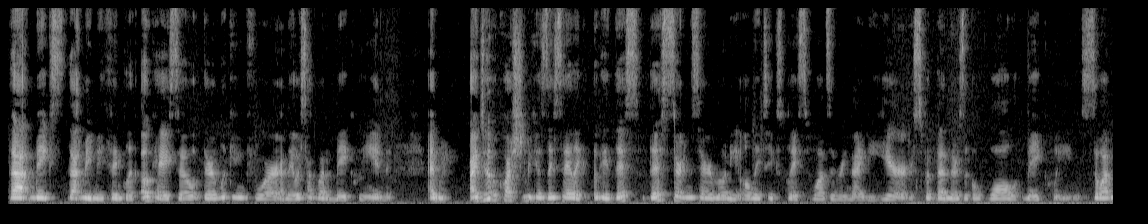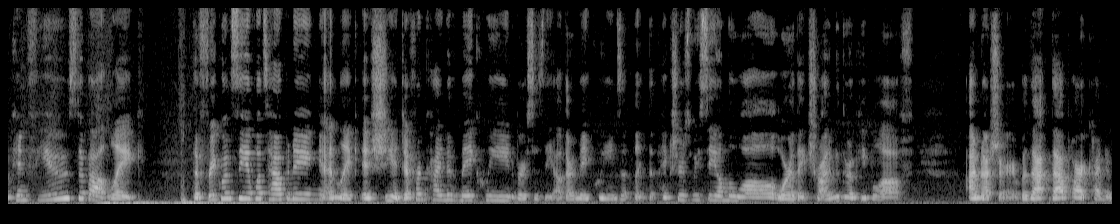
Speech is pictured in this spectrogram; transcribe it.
that makes that made me think like, okay, so they're looking for, and they always talk about a May Queen, and I do have a question because they say like, okay, this this certain ceremony only takes place once every ninety years, but then there's like a wall of May Queens. So I'm confused about like the frequency of what's happening and like is she a different kind of May Queen versus the other May Queens of like the pictures we see on the wall or are they trying to throw people off? I'm not sure, but that that part kind of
